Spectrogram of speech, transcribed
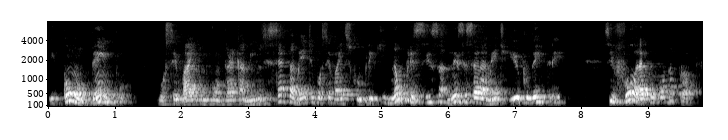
E com o tempo, você vai encontrar caminhos e certamente você vai descobrir que não precisa necessariamente ir para o day trade. Se for, é por conta própria,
